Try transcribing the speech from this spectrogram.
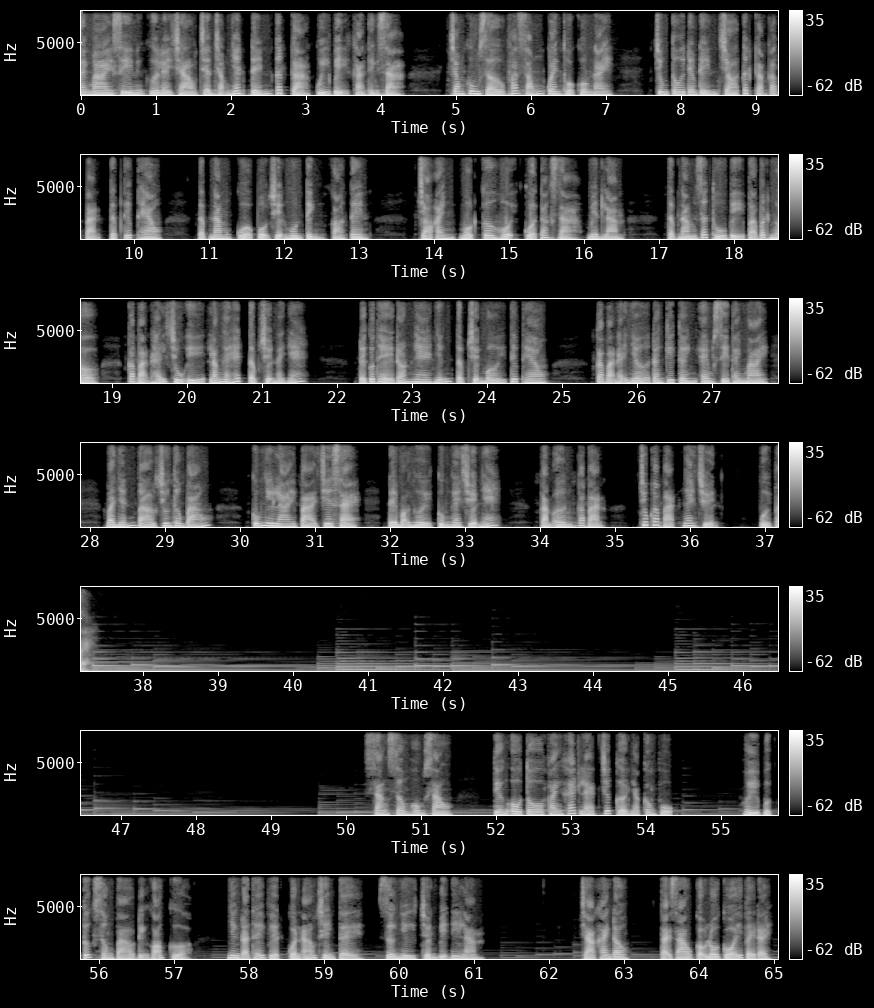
Thanh Mai xin gửi lời chào trân trọng nhất đến tất cả quý vị khán thính giả. Trong khung giờ phát sóng quen thuộc hôm nay, chúng tôi đem đến cho tất cả các bạn tập tiếp theo, tập 5 của bộ truyện ngôn tình có tên Cho anh một cơ hội của tác giả Miên Lam. Tập 5 rất thú vị và bất ngờ, các bạn hãy chú ý lắng nghe hết tập truyện này nhé. Để có thể đón nghe những tập truyện mới tiếp theo, các bạn hãy nhớ đăng ký kênh MC Thanh Mai và nhấn vào chuông thông báo cũng như like và chia sẻ để mọi người cùng nghe chuyện nhé. Cảm ơn các bạn. Chúc các bạn nghe chuyện vui vẻ. Sáng sớm hôm sau, tiếng ô tô phanh khét lẹt trước cửa nhà công vụ. Huy bực tức xông vào định gõ cửa, nhưng đã thấy Việt quần áo chỉnh tề, dường như chuẩn bị đi làm. Trà Khanh đâu? Tại sao cậu lôi cô ấy về đây?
